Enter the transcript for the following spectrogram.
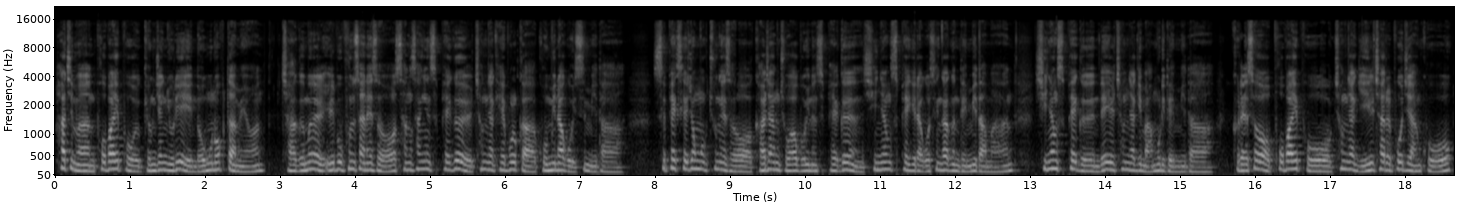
하지만 4x4 경쟁률이 너무 높다면 자금을 일부 분산해서 상상인 스펙을 청약해볼까 고민하고 있습니다. 스펙 세 종목 중에서 가장 좋아 보이는 스펙은 신형 스펙이라고 생각은 됩니다만 신형 스펙은 내일 청약이 마무리됩니다. 그래서 4x4 청약 2일차를 보지 않고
